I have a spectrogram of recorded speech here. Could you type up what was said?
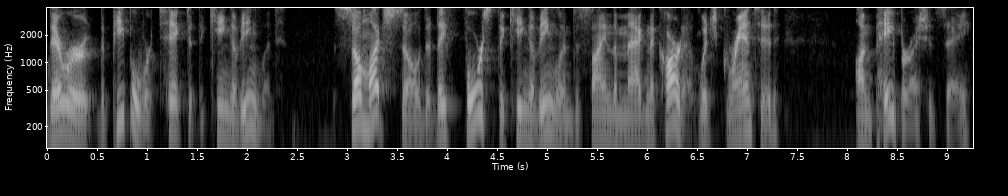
there were the people were ticked at the King of England so much so that they forced the King of England to sign the Magna Carta, which granted, on paper, I should say,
